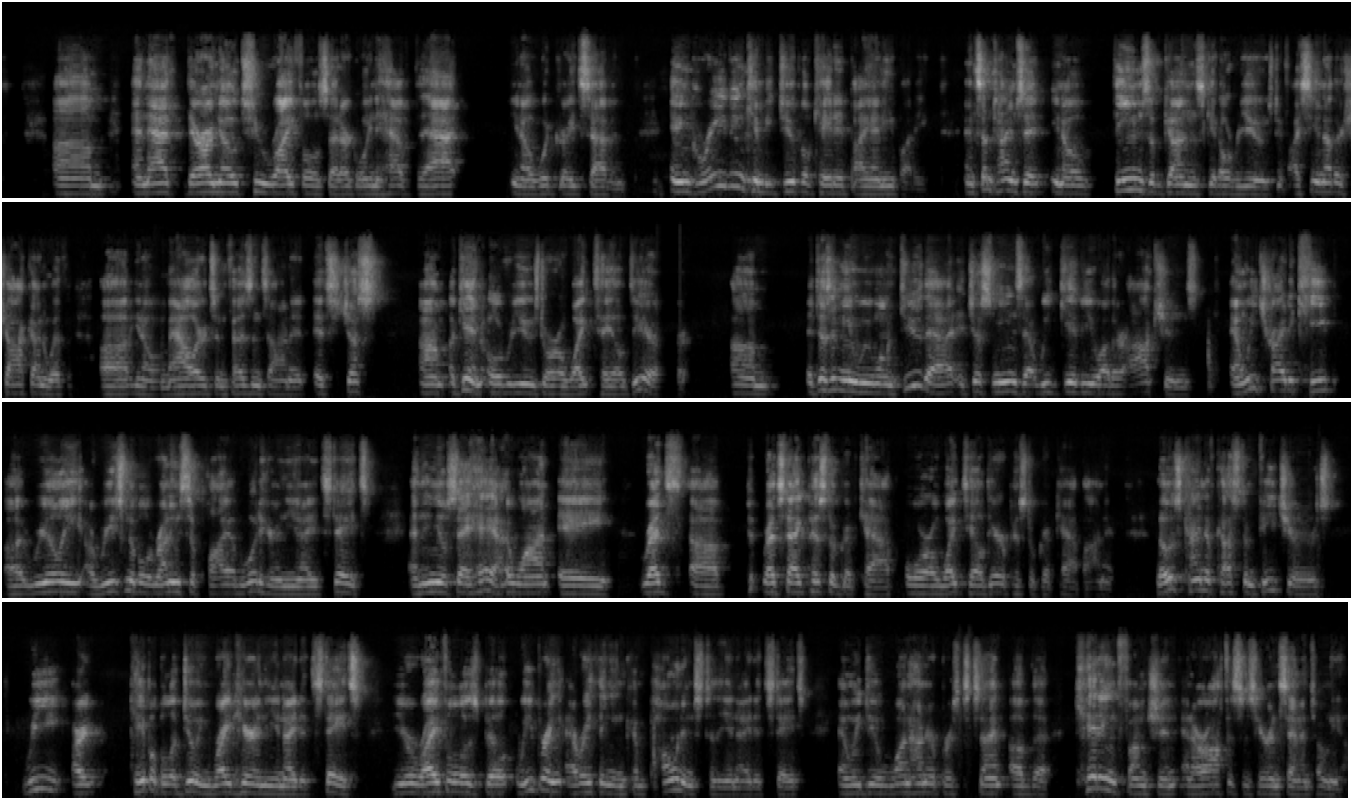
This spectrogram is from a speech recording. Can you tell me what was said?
Um, and that there are no two rifles that are going to have that, you know, wood grade seven. Engraving can be duplicated by anybody. And sometimes it, you know, themes of guns get overused. If I see another shotgun with, uh, you know, mallards and pheasants on it, it's just, um, again, overused or a white-tailed deer. Um, it doesn't mean we won't do that. It just means that we give you other options. And we try to keep a really a reasonable running supply of wood here in the United States. And then you'll say, hey, I want a red, uh, red stag pistol grip cap or a white-tailed deer pistol grip cap on it. Those kind of custom features we are capable of doing right here in the United States. Your rifle is built, we bring everything in components to the United States and we do 100% of the kitting function in our offices here in San Antonio.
